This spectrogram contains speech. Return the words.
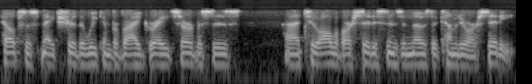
helps us make sure that we can provide great services uh, to all of our citizens and those that come to our city.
